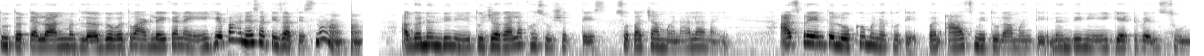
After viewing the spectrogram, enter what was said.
तू तर त्या लॉनमधलं गवत वाढलंय का नाही हे पाहण्यासाठी जातेस ना? अगं नंदिनी तू जगाला फसवू शकतेस स्वतःच्या मनाला नाही. आजपर्यंत लोक म्हणत होते पण आज मी तुला म्हणते नंदिनी गेट वेल सून.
